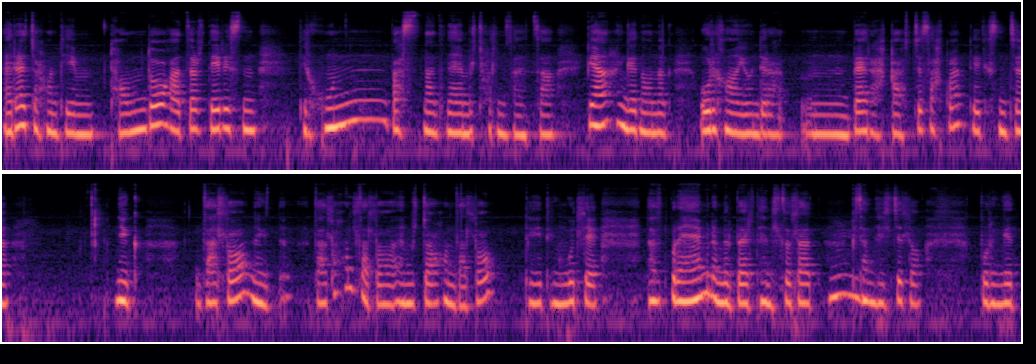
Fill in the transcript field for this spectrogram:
арай жоохон тийм том дуу газар дээрэс нь тэр хүн бас надад амар чухал юм санагдсан. Би анх ингээд нэг өөрийнхөө юун дээр байр хаах га очиж байхгүй. Тэгээд тэгсэн чинь нэг залуу нэг залуухан залуу амар жоохон залуу. Тэгээд тэнгүүлээ надад бүр амар амар байр танилцуулаад би чамд хэлж лөө бүр ингээд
